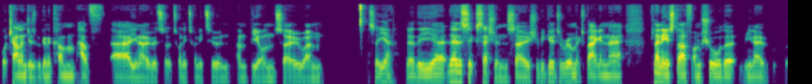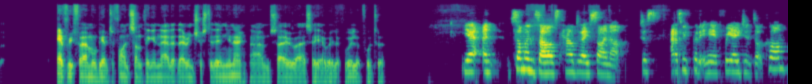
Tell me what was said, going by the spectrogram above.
what challenges we're going to come have, uh, you know, over sort of 2022 and, and beyond. So, um, so yeah, they're the uh, they're the six sessions. So should be good to real mixed bag in there. Plenty of stuff. I'm sure that you know every firm will be able to find something in there that they're interested in. You know, um, so uh, so yeah, we look, we look forward to it. Yeah, and someone's asked, how do they sign up? Just as we've put it here, freeagent.com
